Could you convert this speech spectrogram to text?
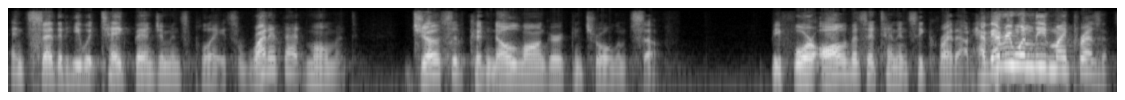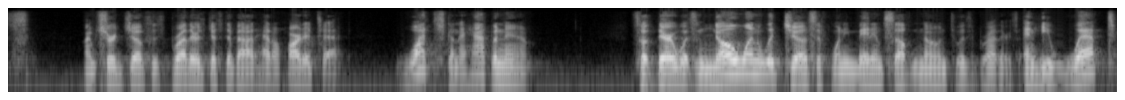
and said that he would take Benjamin's place, right at that moment, Joseph could no longer control himself. Before all of his attendants, he cried out, Have everyone leave my presence. I'm sure Joseph's brothers just about had a heart attack. What's going to happen now? So there was no one with Joseph when he made himself known to his brothers. And he wept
